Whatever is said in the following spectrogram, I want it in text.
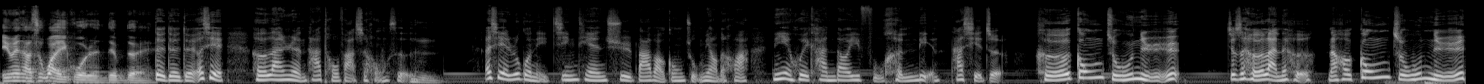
因为她是外国人，对不对？对对对，而且荷兰人她头发是红色的。嗯、而且如果你今天去八宝公主庙的话，你也会看到一幅横脸，它写着“荷公主女”。就是荷兰的荷，然后公主女，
